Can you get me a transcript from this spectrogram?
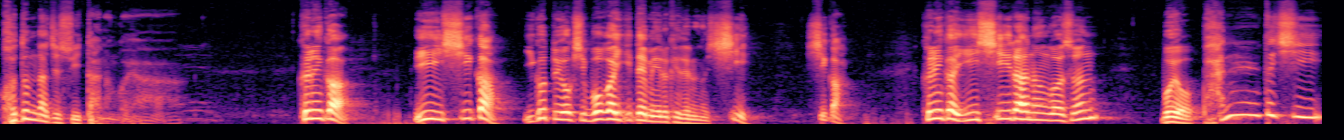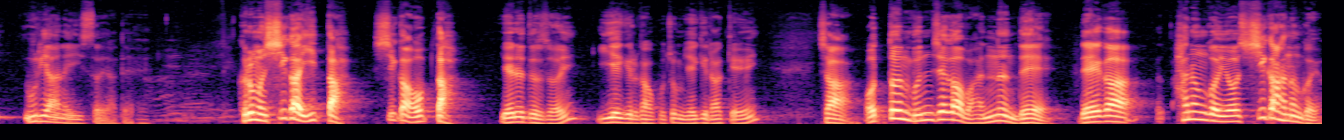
거듭나질 수 있다는 거야. 그러니까 이 씨가 이것도 역시 뭐가 있기 때문에 이렇게 되는 거야. 씨, 씨가. 그러니까 이 씨라는 것은 뭐요? 반드시 우리 안에 있어야 돼. 그러면 씨가 있다, 씨가 없다. 예를 들어서 이 얘기를 갖고 좀 얘기를 할게요. 자, 어떤 문제가 왔는데 내가 하는 거요, 씨가 하는 거요,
